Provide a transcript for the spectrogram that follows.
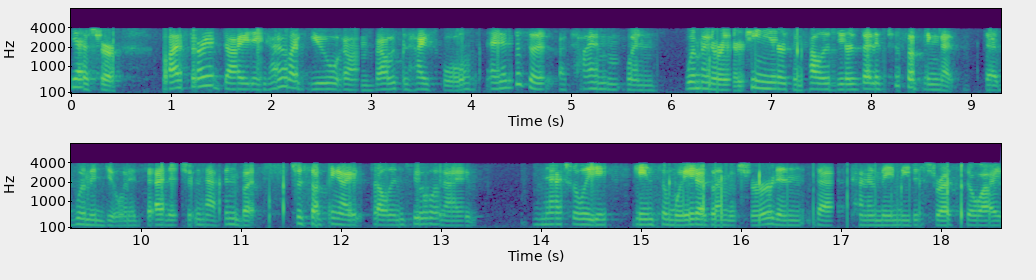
Yeah, sure. Well, I started dieting kind of like you. Um, I was in high school, and it's just a, a time when women are in their teen years and college years that it's just something that that women do, and it's sad it shouldn't happen, but it's just something I fell into, and I naturally gained some weight as I matured, and that kind of made me distressed. So I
